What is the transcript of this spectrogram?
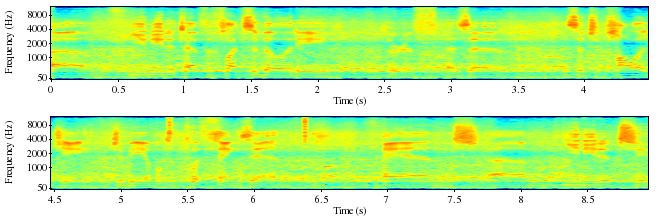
Um, you needed to have the flexibility sort of as a, as a topology to be able to put things in. And um, you needed to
